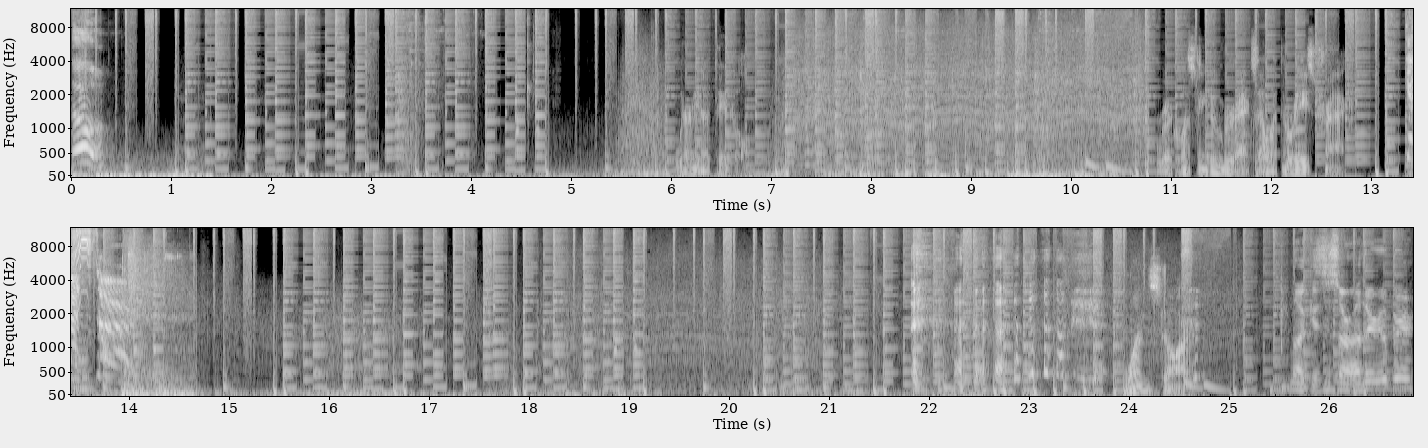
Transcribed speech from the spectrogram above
no! We're in a pickle. Requesting Uber XL at the racetrack. Yes, sir! One star. Look, is this our other Uber?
